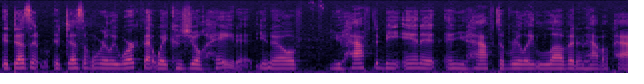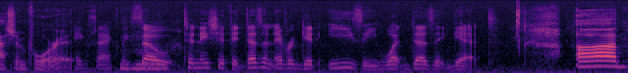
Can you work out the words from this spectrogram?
it doesn't. It doesn't really work that way because you'll hate it. You know, if you have to be in it and you have to really love it and have a passion for it. Exactly. So, Tanisha, if it doesn't ever get easy, what does it get? Um,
